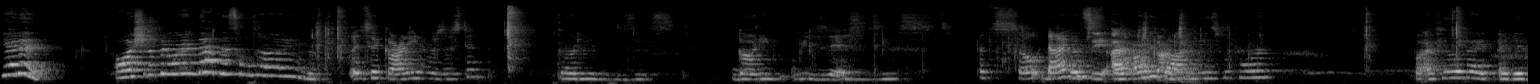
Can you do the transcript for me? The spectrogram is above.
Yeah, I did. Oh, I should have been wearing that this whole time. Is it guardian resistant? Guardian resist. Guardian resist. Resist. That's so. Now Let's see. I've already guardian. gotten these before, but I feel like I, I did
